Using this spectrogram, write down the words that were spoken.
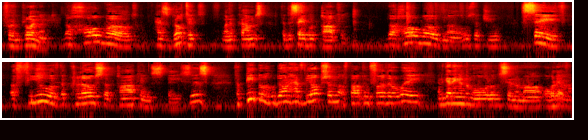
for employment. The whole world has got it when it comes to disabled parking. The whole world knows that you save a few of the closer parking spaces for people who don't have the option of parking further away and getting in the mall or the cinema or whatever.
